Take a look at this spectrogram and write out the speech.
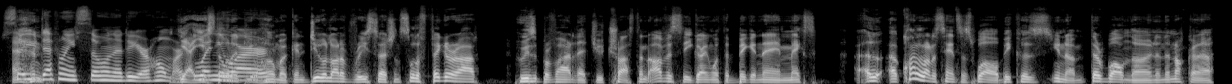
So, you definitely still want to do your homework. yeah, you still want to do your homework and do a lot of research and sort of figure out who's a provider that you trust. And obviously, going with a bigger name makes a, a, quite a lot of sense as well because, you know, they're well known and they're not going to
